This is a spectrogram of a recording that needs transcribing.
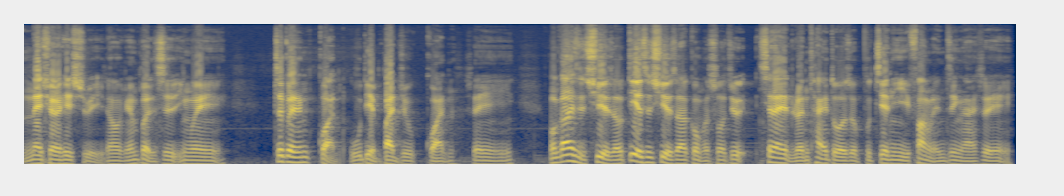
Natural History，然后原本是因为。这边馆五点半就关，所以我们刚开始去的时候，第二次去的时候跟我们说，就现在人太多的时候不建议放人进来，所以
